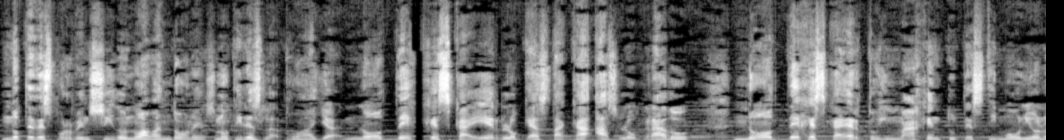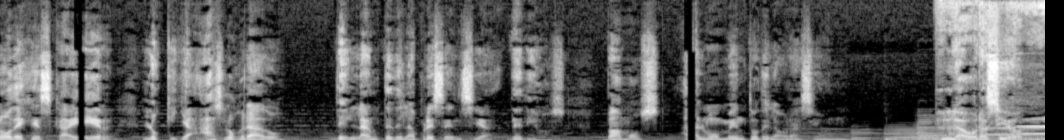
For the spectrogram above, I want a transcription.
no te des por vencido, no abandones, no tires la toalla, no dejes caer lo que hasta acá has logrado, no dejes caer tu imagen, tu testimonio, no dejes caer lo que ya has logrado delante de la presencia de Dios. Vamos al momento de la oración. La oración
